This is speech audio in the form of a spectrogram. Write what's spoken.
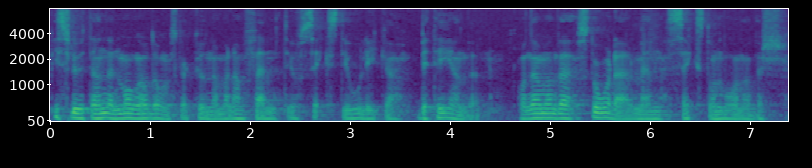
i slutändan, många av dem ska kunna mellan 50 och 60 olika beteenden. Och när man där står där med en 16 månaders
